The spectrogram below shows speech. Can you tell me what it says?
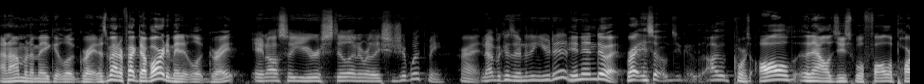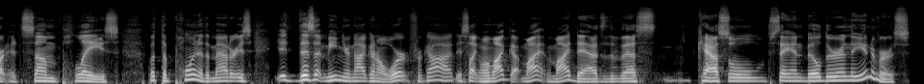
and I'm going to make it look great. As a matter of fact, I've already made it look great. And also, you're still in a relationship with me. Right. Not because of anything you did. You didn't do it, right? So, of course, all analogies will fall apart at some place. But the point of the matter is, it doesn't mean you're not going to work for God. It's like, well, my my my dad's the best castle sand builder in the universe.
